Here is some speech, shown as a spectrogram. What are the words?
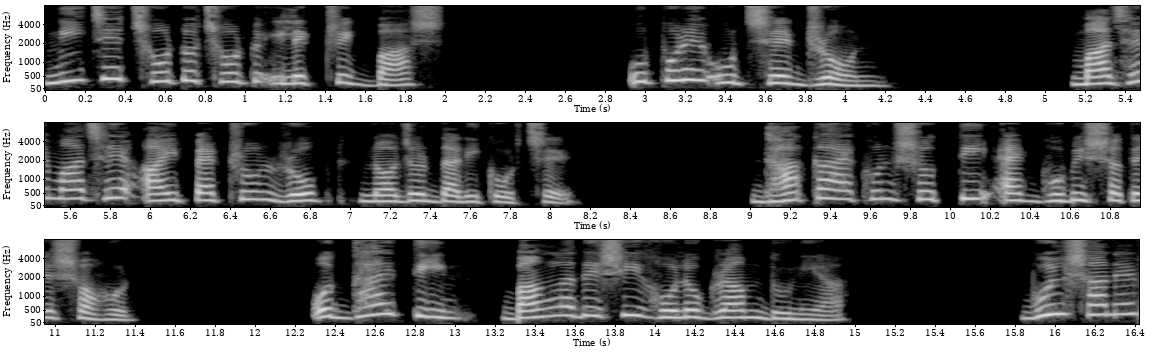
নিচে ছোট ছোট ইলেকট্রিক বাস। উপরে উঠছে ড্রোন। মাঝে মাঝে আই পেট্রোল রোপ নজরদারি করছে। ঢাকা এখন সত্যি এক ভবিষ্যতের শহর। অধ্যায় তিন, বাংলাদেশি হোলোগ্রাম দুনিয়া। গুলশানের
